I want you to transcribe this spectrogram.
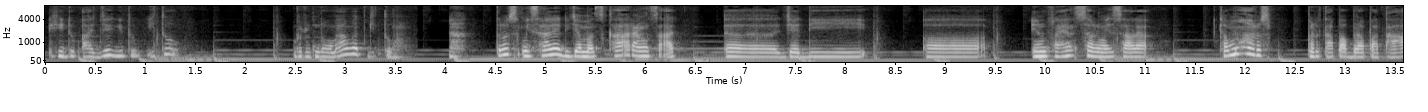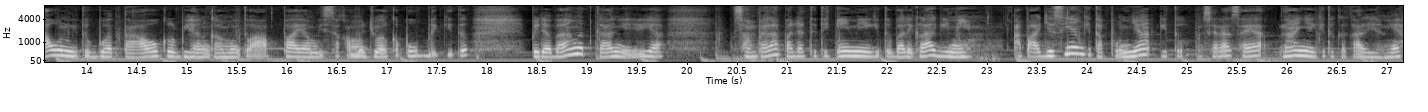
hidup aja gitu itu beruntung banget gitu terus misalnya di zaman sekarang saat uh, jadi uh, influencer misalnya kamu harus bertapa berapa tahun gitu buat tahu kelebihan kamu itu apa yang bisa kamu jual ke publik gitu. Beda banget kan jadi ya sampailah pada titik ini gitu. Balik lagi nih apa aja sih yang kita punya gitu? Misalnya saya nanya gitu ke kalian ya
